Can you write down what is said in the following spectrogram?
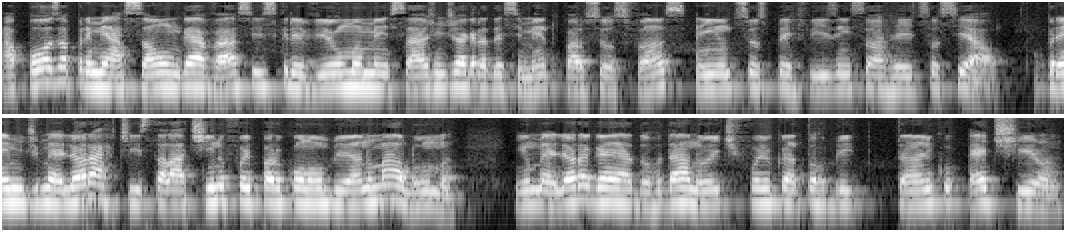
Após a premiação, Gavassi escreveu uma mensagem de agradecimento para os seus fãs em um de seus perfis em sua rede social. O prêmio de melhor artista latino foi para o colombiano Maluma, e o melhor ganhador da noite foi o cantor britânico Ed Sheeran,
